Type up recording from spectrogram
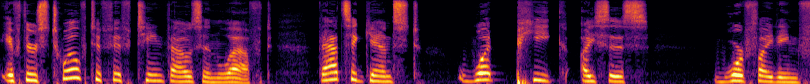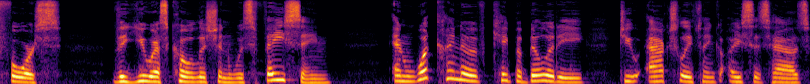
If there's 12 to 15,000 left, that's against what peak ISIS warfighting force the U.S. coalition was facing, and what kind of capability do you actually think ISIS has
